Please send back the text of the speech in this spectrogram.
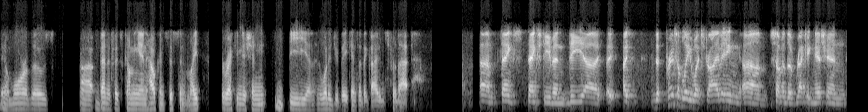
you know, more of those benefits coming in. How consistent might recognition be, and what did you bake into the guidance for that? Um, thanks. Thanks, Steven. Uh, principally, what's driving um, some of the recognition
